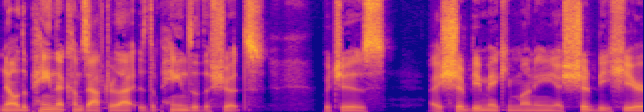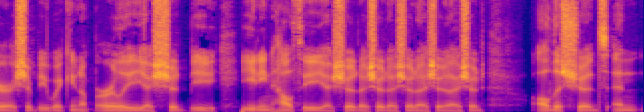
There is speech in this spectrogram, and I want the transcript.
Now, the pain that comes after that is the pains of the shoulds, which is I should be making money. I should be here. I should be waking up early. I should be eating healthy. I should, I should, I should, I should, I should. All the shoulds. And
